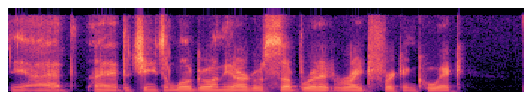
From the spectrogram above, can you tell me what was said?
Yeah, I had I had to change the logo on the Argo subreddit right freaking quick.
